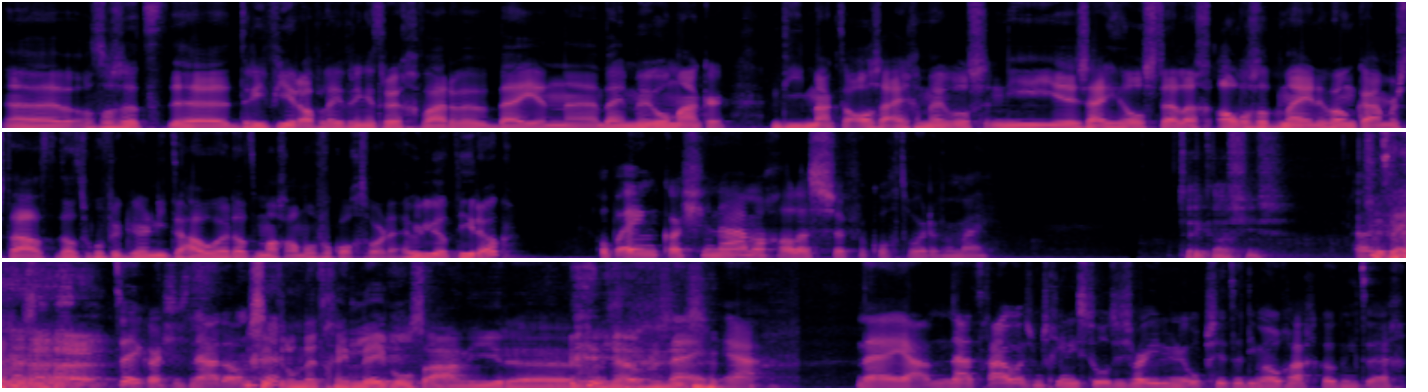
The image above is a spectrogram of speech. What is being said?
eh, wat was het, de drie, vier afleveringen terug... waren we bij een, eh, bij een meubelmaker. Die maakte al zijn eigen meubels. En die eh, zei heel stellig... alles wat bij mij in de woonkamer staat... dat hoef ik er niet te houden. Dat mag allemaal verkocht worden. Hebben jullie dat hier ook? Op één kastje na mag alles verkocht worden voor mij. Twee kastjes. Oh, twee, kastjes, twee kastjes na dan. Er zitten nog net geen labels aan hier. eh. Nee, ja. Nee, ja. Nou, trouwens, misschien die stoeltjes waar jullie nu op zitten, die mogen eigenlijk ook niet weg.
